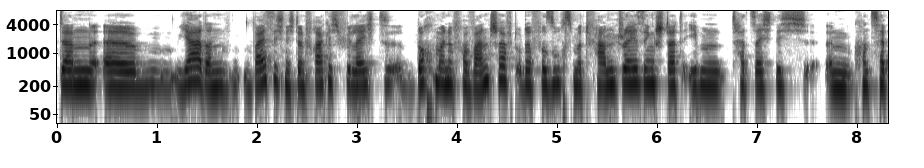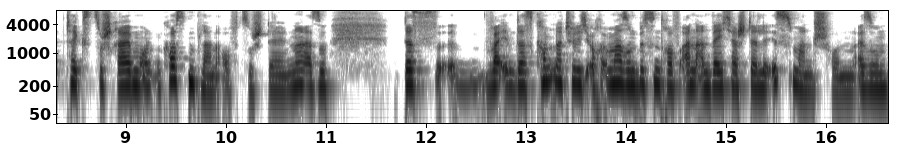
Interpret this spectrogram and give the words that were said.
dann ähm, ja, dann weiß ich nicht, dann frage ich vielleicht doch meine Verwandtschaft oder versuch's mit Fundraising, statt eben tatsächlich einen Konzepttext zu schreiben und einen Kostenplan aufzustellen. Ne? Also das, äh, das kommt natürlich auch immer so ein bisschen drauf an, an welcher Stelle ist man schon. Also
